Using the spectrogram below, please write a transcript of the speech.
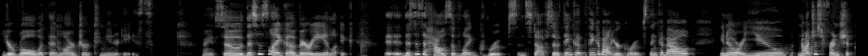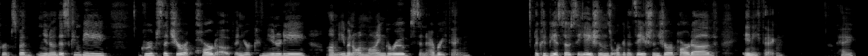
your role within larger communities. Right. So this is like a very like this is a house of like groups and stuff. So think think about your groups. Think about, you know, are you not just friendship groups, but you know, this can be groups that you're a part of in your community, um, even online groups and everything. It could be associations, organizations you're a part of, anything. Okay.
